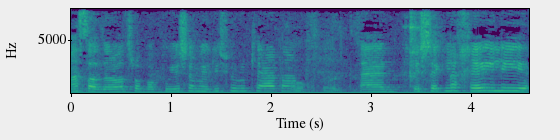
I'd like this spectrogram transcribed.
من صادرات رو با پویش ملی شروع کردم. به شکل خیلی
